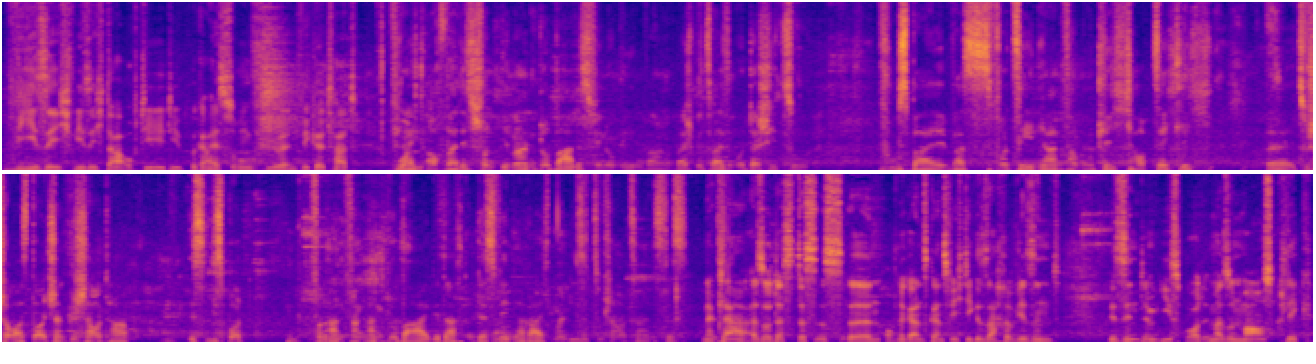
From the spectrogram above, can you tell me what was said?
wie sich, wie sich da auch die, die Begeisterung für entwickelt hat. Vielleicht und auch, weil es schon immer ein globales Phänomen war, beispielsweise im Unterschied zu Fußball, was vor zehn Jahren vermutlich hauptsächlich äh, Zuschauer aus Deutschland geschaut haben ist E-Sport von Anfang an global gedacht und deswegen erreicht man diese Zuschauerzahlen? Ist das Na klar, also das, das ist äh, auch eine ganz, ganz wichtige Sache. Wir sind, wir sind im E-Sport immer so ein Mausklick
